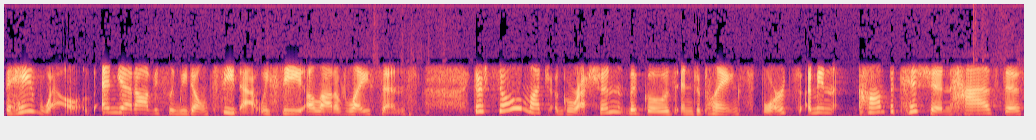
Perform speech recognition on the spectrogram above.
behave well. And yet, obviously, we don't see that. We see a lot of license. There's so much aggression that goes into playing sports. I mean, competition has this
